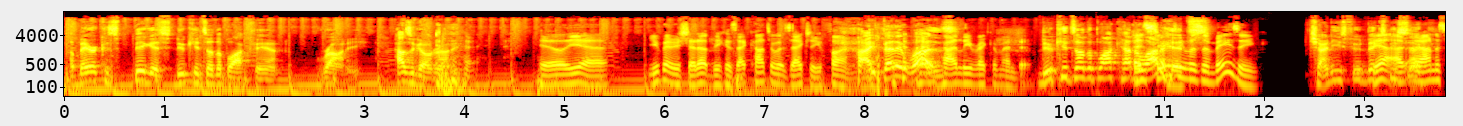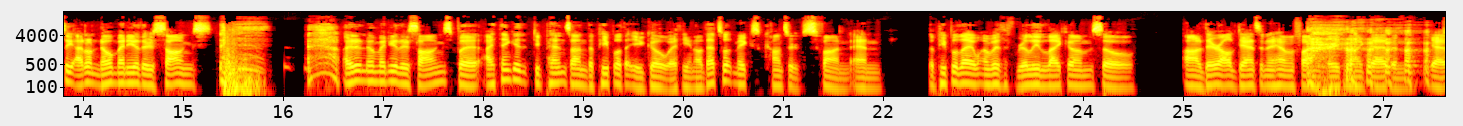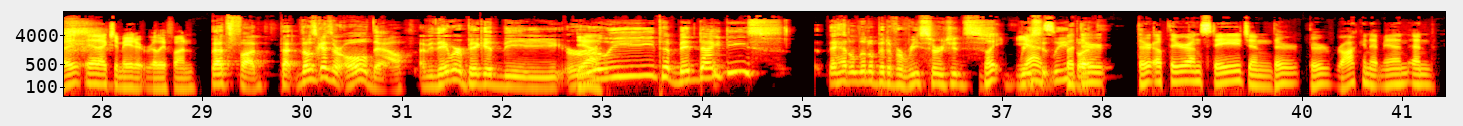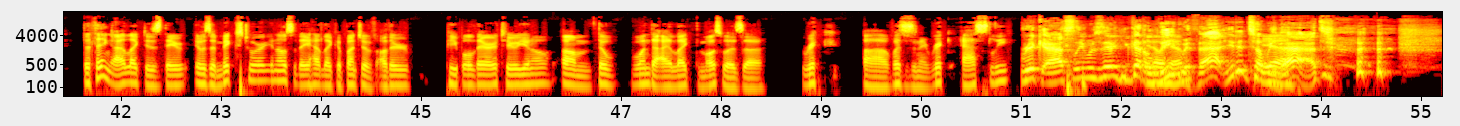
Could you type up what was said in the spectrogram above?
America's biggest New Kids on the Block fan, Ronnie. How's it going, Ronnie? Hell yeah. You better shut up because that concert was actually fun. I bet it was. I highly recommend it. New Kids on the Block had a It lot of hits. was amazing. Chinese food makes yeah, me I, sick. I honestly I don't know many of their songs. I don't know many of their songs, but I think it depends on the people that you go with. You know, that's what makes concerts fun, and the people that I went with really like them, so uh, they're all dancing and having fun and everything like that. And yeah, it, it actually made it really fun. That's fun. That those guys are old now. I mean, they were big in the Yeah. early to mid '90s. They had a little bit of a resurgence But yes, recently, but, but, they're they're up there on stage and they're they're rocking it, man. And the thing I liked is they it was a mixed tour, you know, so they had like a bunch of other people there too, you know. Um, the one that I liked the most was uh Rick. Uh, what's his name? Rick Astley. Rick Astley was there. You got to You know lead him? with that. You didn't tell me that.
